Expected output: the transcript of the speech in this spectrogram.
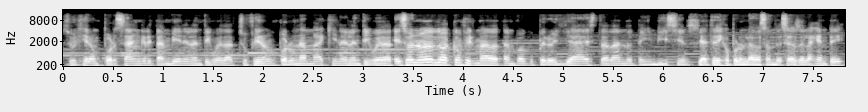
surgieron por sangre también en la antigüedad, surgieron por una máquina en la antigüedad. Eso no lo ha confirmado tampoco, pero ya está dándote indicios. Ya te dijo, por un lado, son deseos de la gente.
